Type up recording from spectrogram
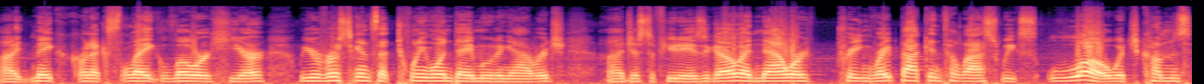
uh, make our next leg lower here. We reversed against that 21 day moving average uh, just a few days ago, and now we're trading right back into last week's low, which comes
